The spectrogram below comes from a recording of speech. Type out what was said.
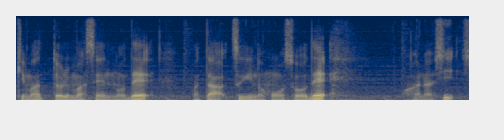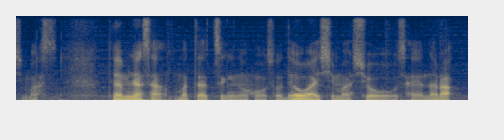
決まっておりませんので、また次の放送でお話しします。では皆さん、また次の放送でお会いしましょう。さよなら。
